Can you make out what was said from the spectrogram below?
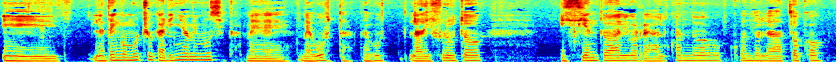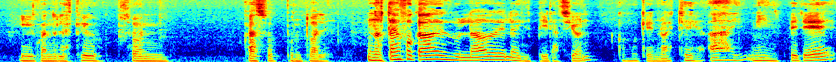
Y le tengo mucho cariño a mi música, me, me gusta, me gusta, la disfruto y siento algo real cuando, cuando la toco y cuando la escribo. Son casos puntuales. No está enfocada desde un lado de la inspiración, como que no es que, ay, me inspiré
